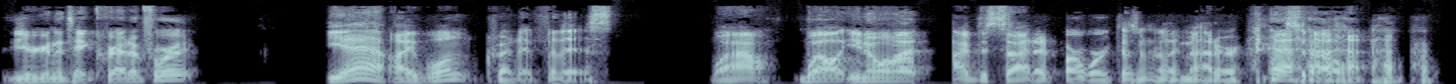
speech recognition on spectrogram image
You're going to take credit for it? Yeah, I want credit for this. Wow. Well, you know what? I've decided artwork doesn't really matter. So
